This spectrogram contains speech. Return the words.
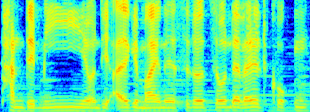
Pandemie und die allgemeine Situation der Welt gucken.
